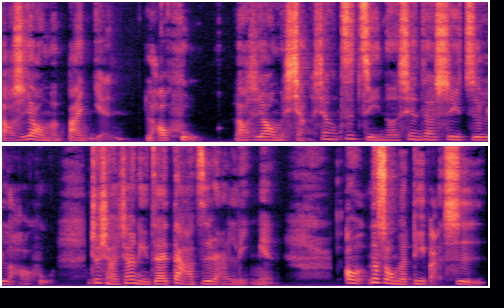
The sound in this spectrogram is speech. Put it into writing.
老师要我们扮演老虎，老师要我们想象自己呢现在是一只老虎，就想象你在大自然里面。哦，那时候我们的地板是。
